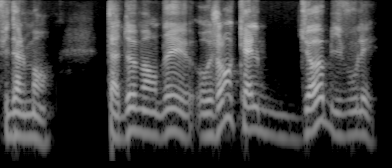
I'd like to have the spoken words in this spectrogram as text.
finalement. Tu as demandé aux gens quel job ils voulaient.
